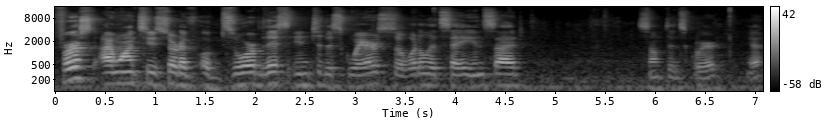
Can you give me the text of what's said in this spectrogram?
First, I want to sort of absorb this into the squares. So what will it say inside? Something squared. Yeah.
